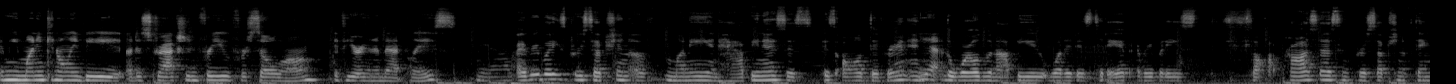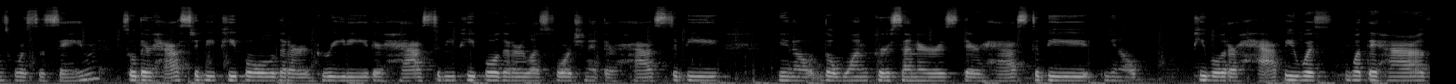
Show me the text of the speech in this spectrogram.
I mean money can only be a distraction for you for so long if you're in a bad place. Yeah, everybody's perception of money and happiness is is all different, and Yeah. the world would not be what it is today if everybody's thought process and perception of things was the same. So there has to be people that are greedy. There has to be people that are less fortunate. There has to be, you know, the one percenters. There has to be, you know, people that are happy with what they have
